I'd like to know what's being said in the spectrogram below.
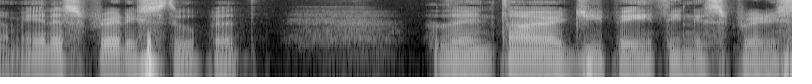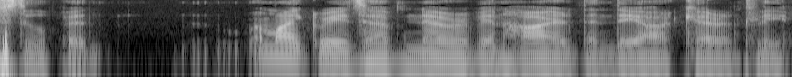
I mean, it's pretty stupid. The entire GPA thing is pretty stupid my grades have never been higher than they are currently,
